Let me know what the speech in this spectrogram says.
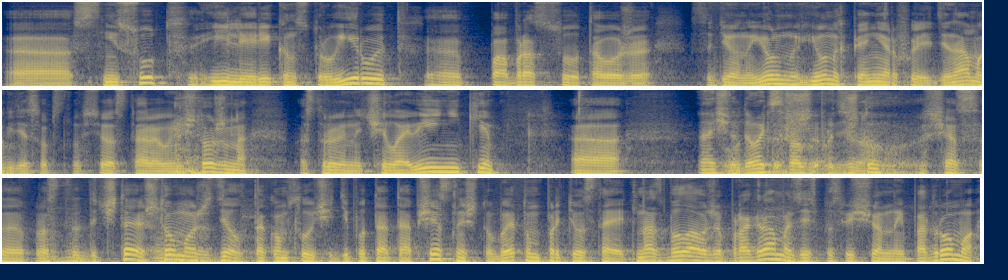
э, снесут или реконструируют э, по образцу того же стадиона юных, юных пионеров или Динамо, где, собственно, все старое уничтожено, построены человейники. Э, Значит, вот давайте сразу про Динамо. Что, сейчас э, просто угу. дочитаю. Что угу. может сделать в таком случае депутаты общественные, чтобы этому противостоять? У нас была уже программа здесь, посвященная ипподрому.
